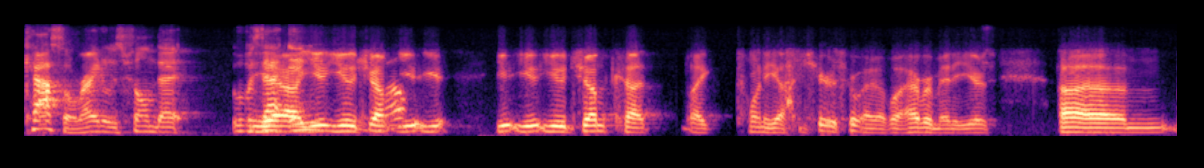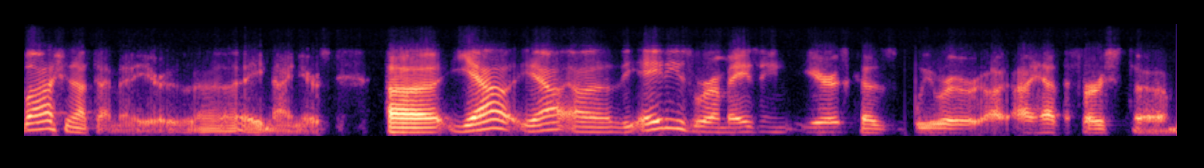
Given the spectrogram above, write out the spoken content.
castle right? It was filmed at was yeah, that you you jump you, you you, you, you jump cut like 20 odd years or whatever, however many years. Um, well, actually, not that many years, uh, eight, nine years. Uh, yeah, yeah. Uh, the 80s were amazing years because we were, I, I, had the first um,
